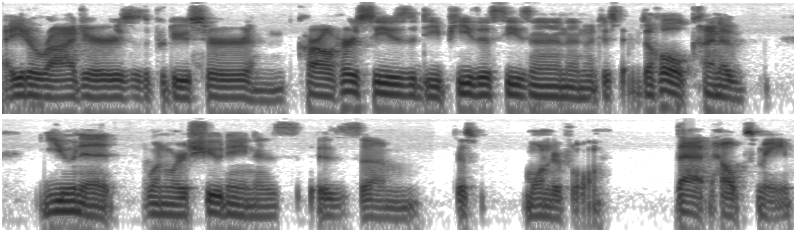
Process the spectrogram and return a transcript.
Aida Rodgers is the producer, and Carl Hersey is the DP this season, and just the whole kind of unit when we're shooting is is um, just wonderful. That helps me.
